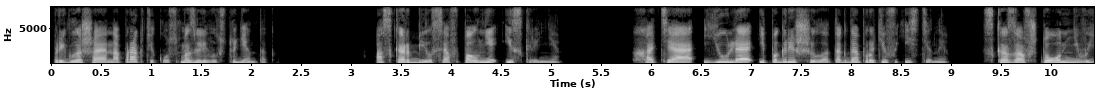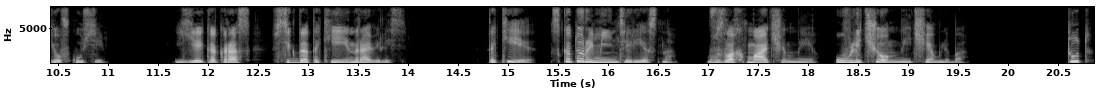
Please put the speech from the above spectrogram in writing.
приглашая на практику смазливых студенток. Оскорбился вполне искренне. Хотя Юля и погрешила тогда против истины, сказав, что он не в ее вкусе. Ей как раз всегда такие и нравились. Такие, с которыми интересно, взлохмаченные, увлеченные чем-либо. Тут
